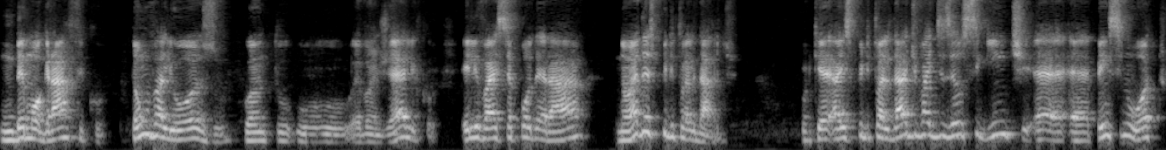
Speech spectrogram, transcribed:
um demográfico tão valioso quanto o evangélico, ele vai se apoderar, não é da espiritualidade, porque a espiritualidade vai dizer o seguinte: é, é, pense no outro,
